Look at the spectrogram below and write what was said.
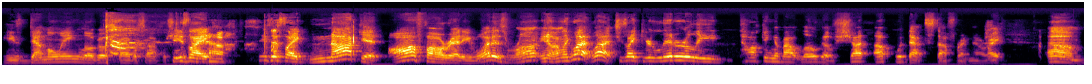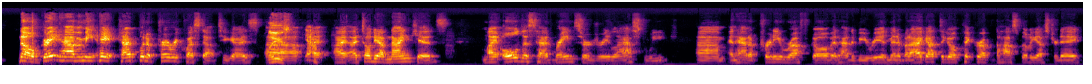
He's demoing Logos Bible Software. She's like, yeah. she's just like, knock it off already. What is wrong? You know, I'm like, what? What? She's like, you're literally talking about logo. Shut up with that stuff right now, right? Um, no, great having me. Hey, can I put a prayer request out to you guys? Please. Uh, yeah. I, I, I, told you I have nine kids. My oldest had brain surgery last week um, and had a pretty rough go of it, had to be readmitted. But I got to go pick her up at the hospital yesterday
